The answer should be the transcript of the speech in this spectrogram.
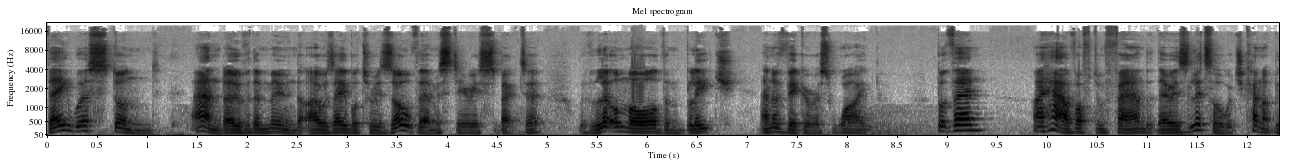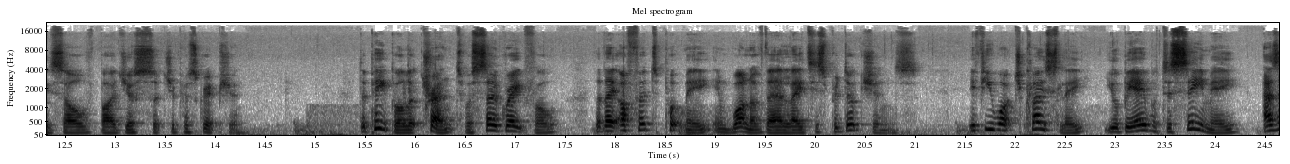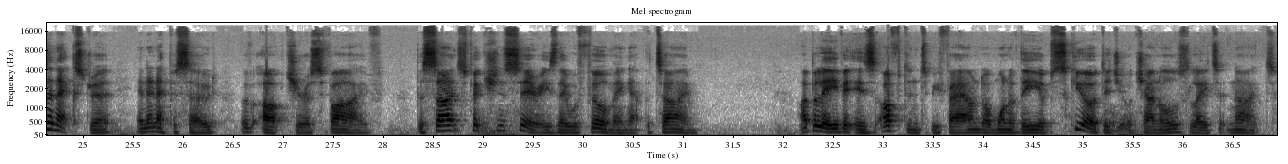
They were stunned and over the moon that I was able to resolve their mysterious spectre with little more than bleach and a vigorous wipe. But then, I have often found that there is little which cannot be solved by just such a prescription. The people at Trent were so grateful that they offered to put me in one of their latest productions. If you watch closely, you'll be able to see me as an extra in an episode of Arcturus 5, the science fiction series they were filming at the time. I believe it is often to be found on one of the obscure digital channels late at night.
